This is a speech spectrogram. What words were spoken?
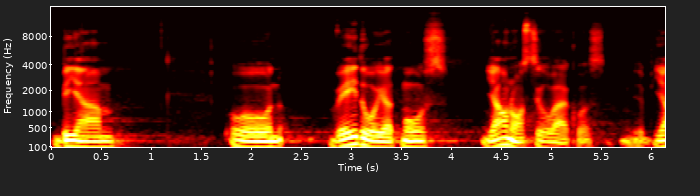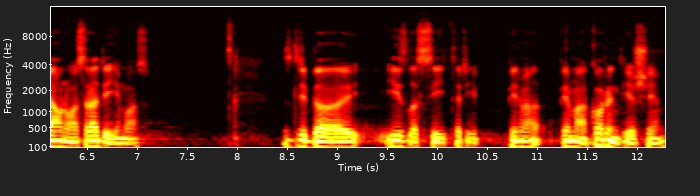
bijām, un veidojot mūsu jaunos cilvēkos, jaunos radījumos. Es gribu izlasīt arī pirmā, pirmā korintiešiem.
